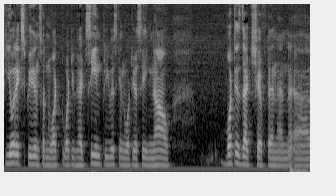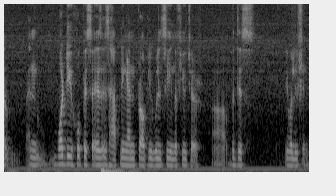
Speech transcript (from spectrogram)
your experience on what what you had seen previously and what you're seeing now. What is that shift and and uh, and what do you hope is, is, is happening and probably will see in the future uh, with this evolution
